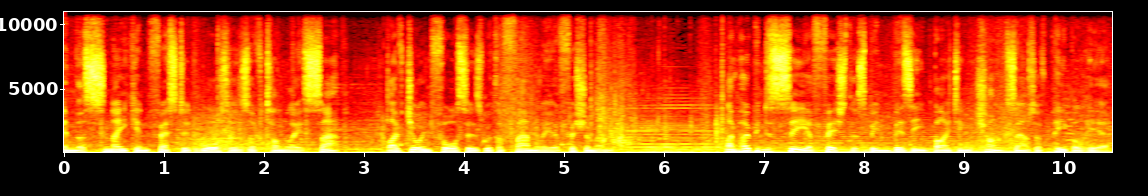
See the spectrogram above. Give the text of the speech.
In the snake infested waters of Tonle Sap, I've joined forces with a family of fishermen. I'm hoping to see a fish that's been busy biting chunks out of people here.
